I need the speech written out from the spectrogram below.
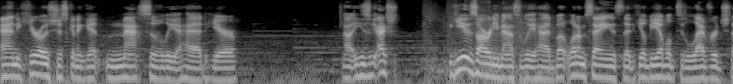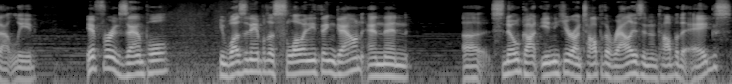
And Hero's just going to get massively ahead here. Uh, he's actually... He is already massively ahead, but what I'm saying is that he'll be able to leverage that lead. If, for example, he wasn't able to slow anything down and then uh, Snow got in here on top of the rallies and on top of the eggs,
